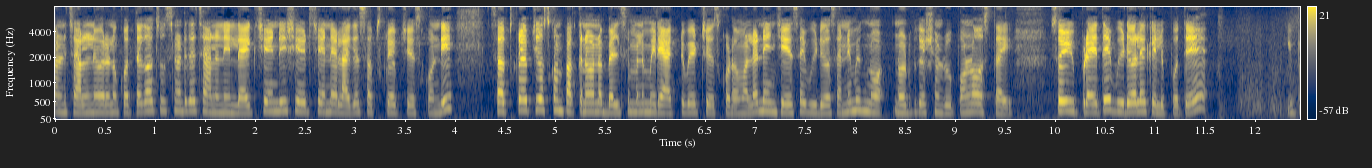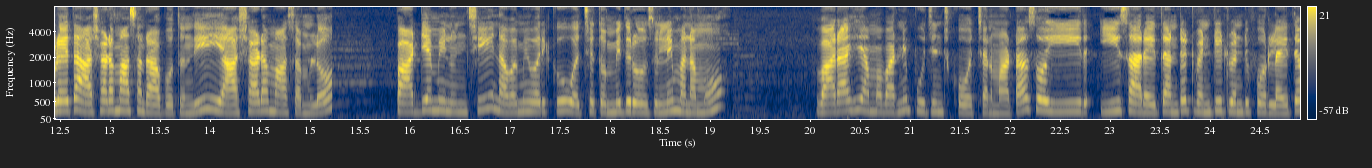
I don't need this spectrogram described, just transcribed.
మన ఛానల్ ఎవరైనా కొత్తగా చూసినట్టయితే ఛానల్ని లైక్ చేయండి షేర్ చేయండి అలాగే సబ్స్క్రైబ్ చేసుకోండి. సబ్స్క్రైబ్ చేసుకొని పక్కన ఉన్న బెల్ సింబల్ మీరు యాక్టివేట్ చేసుకోవడం వల్ల నేను చేసే వీడియోస్ అన్ని మీకు నోటిఫికేషన్ రూపంలో వస్తాయి. సో ఇప్పుడైతే వీడియోలోకి లేకపోతే ఇప్పుడైతే ఆషాఢ మాసం రాబోతుంది. ఈ ఆషాఢ మాసంలో పాడ్యమి నుంచి నవమి వరకు వచ్చే తొమ్మిది రోజుల్ని మనము వారాహి అమ్మవారిని పూజించుకోవచ్చు అనమాట సో ఈ ఈసారి అయితే అంటే ట్వంటీ ట్వంటీ ఫోర్లో అయితే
